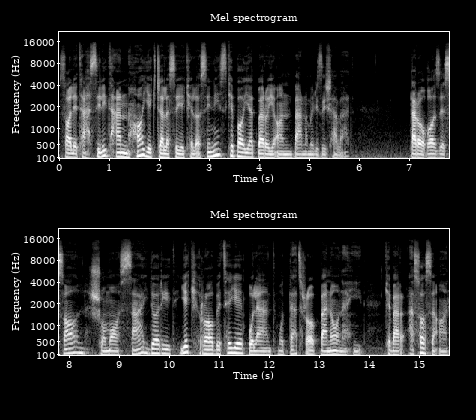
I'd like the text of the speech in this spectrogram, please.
سال تحصیلی تنها یک جلسه کلاسی نیست که باید برای آن برنامه ریزی شود. در آغاز سال شما سعی دارید یک رابطه بلند مدت را بنا نهید که بر اساس آن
